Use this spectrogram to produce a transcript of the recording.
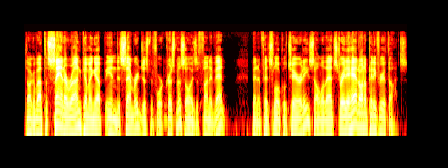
Talk about the Santa Run coming up in December, just before Christmas. Always a fun event. Benefits local charities. All of that straight ahead on A Penny for Your Thoughts.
